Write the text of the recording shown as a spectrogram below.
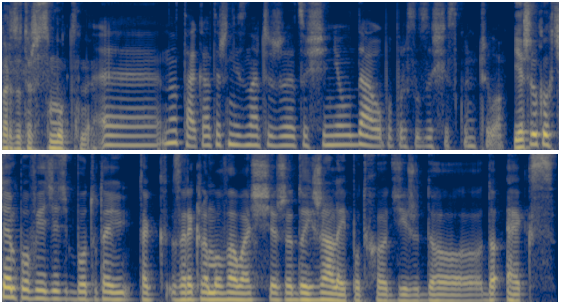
Bardzo też smutny. E, no tak, a też nie znaczy, że coś się nie udało, po prostu coś się skończyło. Ja tylko chciałem powiedzieć, bo tutaj tak zareklamowałaś się, że dojrzalej podchodzisz do, do ex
